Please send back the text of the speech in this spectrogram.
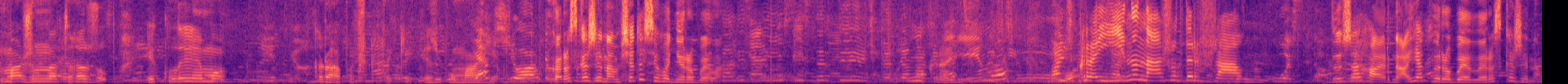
мажемо на трезуб і клеїмо крапочки такі із бумаги. Розкажи нам, що ти сьогодні робила? Україну. Україну нашу державну. Дуже гарно. А як ви робили? Розкажи нам.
